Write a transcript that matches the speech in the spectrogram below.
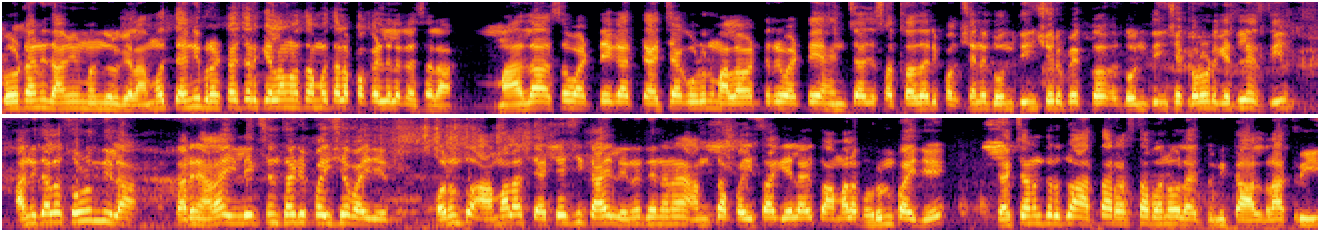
कोर्टाने जामीन मंजूर केला. मग त्यांनी भ्रष्टाचार केला नव्हता मग त्याला पकडलेलं कशाला? मला असं वाटते का त्याच्याकडून मला वाटतं वाटते ह्यांच्या सत्ताधारी पक्षाने दोन तीनशे रुपये दोन तीनशे करोड घेतले असतील आणि त्याला सोडून दिला. कारण याला इलेक्शनसाठी पैसे पाहिजेत. परंतु आम्हाला त्याच्याशी काय लेणं देणं नाही. आमचा पैसा गेलाय तो आम्हाला भरून पाहिजे. त्याच्यानंतर जो आता रस्ता बनवलाय तुम्ही काल रात्री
